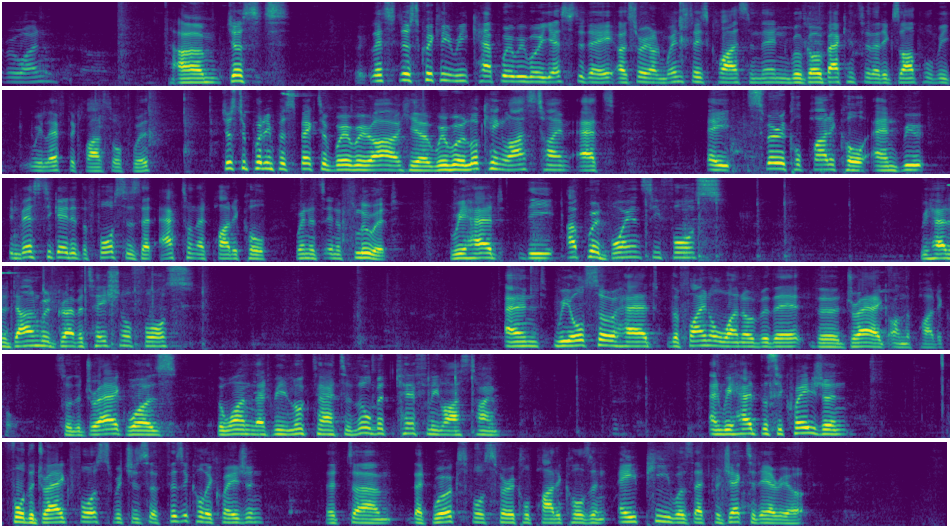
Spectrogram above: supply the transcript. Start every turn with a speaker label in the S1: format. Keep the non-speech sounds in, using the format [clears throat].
S1: everyone. Um, just let's just quickly recap where we were yesterday. Uh, sorry, on Wednesday's class, and then we'll go back into that example we we left the class off with. Just to put in perspective where we are here, we were looking last time at a spherical particle, and we investigated the forces that act on that particle when it's in a fluid. We had the upward buoyancy force, we had a downward gravitational force, and we also had the final one over there, the drag on the particle. So the drag was the one that we looked at a little bit carefully last time. And we had this equation for the drag force, which is a physical equation that, um, that works for spherical particles, and AP was that projected area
